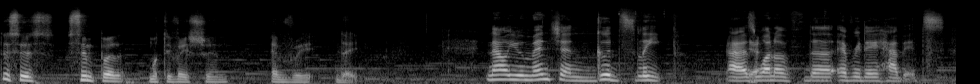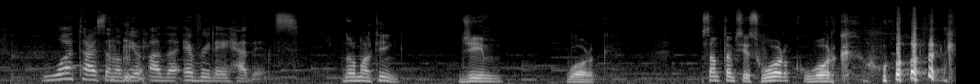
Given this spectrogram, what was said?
this is simple motivation every day Now, you mentioned good sleep as Yeah. one of the everyday habits. What are some of your other everyday habits? normal thing gym work sometimes yes work work work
